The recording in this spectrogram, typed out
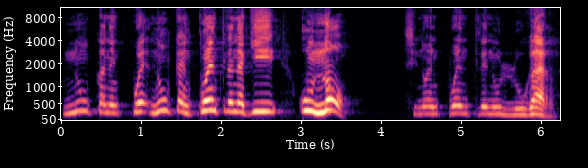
nunca, encuentren aquí un no, sino encuentren un lugar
